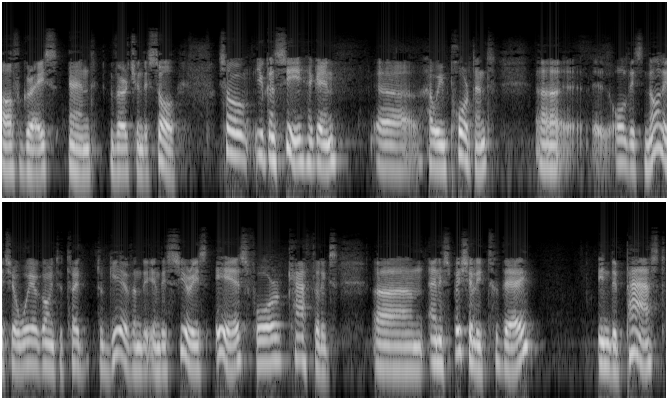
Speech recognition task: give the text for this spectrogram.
of grace and virtue in the soul. So you can see again uh, how important uh, all this knowledge that we are going to try to give in, the, in this series is for Catholics, um, and especially today. In the past,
